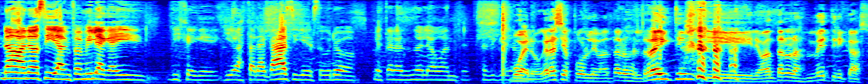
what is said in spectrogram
no, no, sí, a mi familia que ahí dije que, que iba a estar acá, así que seguro me están haciendo el aguante. Así que Bueno, gracias por levantarnos el rating y levantarnos las métricas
